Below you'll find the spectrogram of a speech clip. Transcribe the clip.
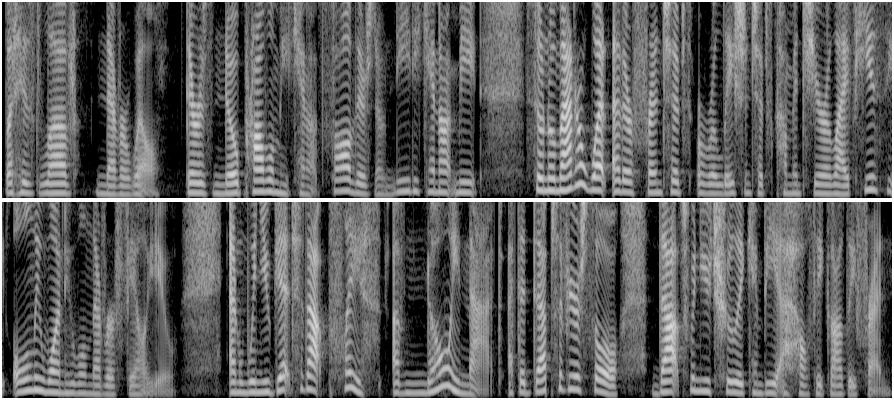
but his love never will. There is no problem he cannot solve. There's no need he cannot meet. So, no matter what other friendships or relationships come into your life, he is the only one who will never fail you. And when you get to that place of knowing that at the depths of your soul, that's when you truly can be a healthy, godly friend.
